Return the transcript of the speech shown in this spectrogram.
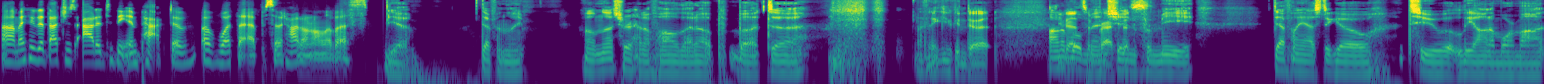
um, I think that that just added to the impact of of what the episode had on all of us. Yeah, definitely. Well, I'm not sure how to follow that up, but uh, I think you can do it. honorable some mention practice. for me definitely has to go to Lyanna Mormont,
